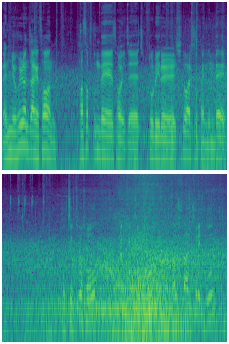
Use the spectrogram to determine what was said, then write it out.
맨유 훈련장에선 다섯 군데에서 이제 죽돌이를 시도할 수가 있는데 북측 초소, 남측 초소, 선수단 출입구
